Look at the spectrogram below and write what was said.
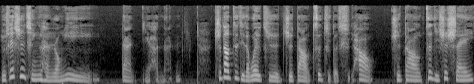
有些事情很容易，但也很难。知道自己的位置，知道自己的喜好，知道自己是谁，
